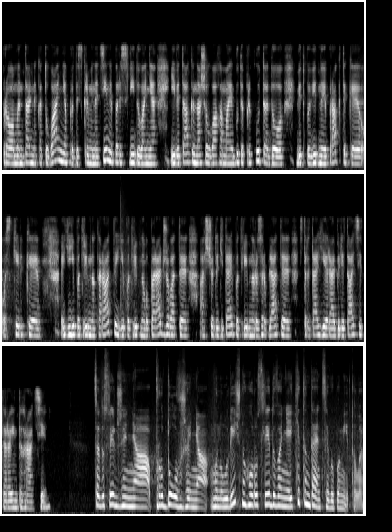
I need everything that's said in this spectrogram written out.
про ментальне катування, про дискримінаційне переслідування. І відтак наша увага має бути прикута до відповідної практики, оскільки її потрібно карати, її потрібно попереджувати. А щодо дітей потрібно розробляти стратегії реабілітації та реінтеграції. Це дослідження продовження минулорічного розслідування. Які тенденції ви помітили?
